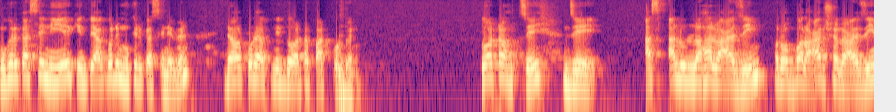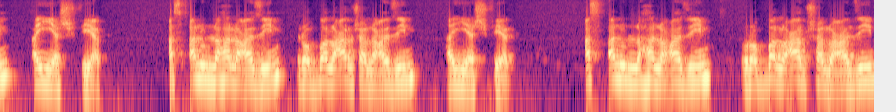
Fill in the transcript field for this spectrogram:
মুখের কাছে নিয়ে কিন্তু একবারে মুখের কাছে নেবেন। নেওয়ার পরে আপনি দোয়াটা পাঠ করবেন। দোয়াটা হচ্ছে যে আসআলুল্লাহ আল আজিম রব্বাল আরশাল আজিম আইয়াশফিয়াক। আসআলুল্লাহ আল আজিম রব্বাল আরশাল আজিম আইয়াশফিয়াক। আসআলুল্লাহ আল আজিম রব্বাল আরশাল আজিম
